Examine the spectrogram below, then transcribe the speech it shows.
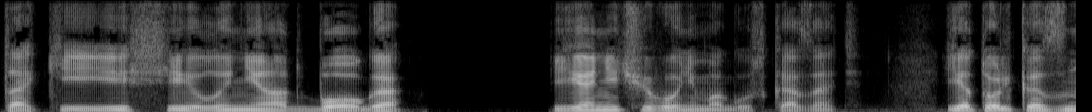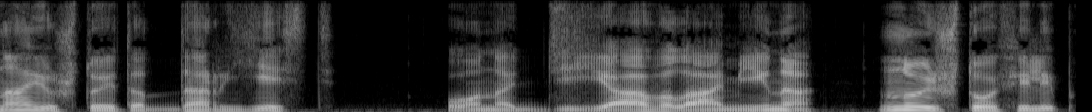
«Такие силы не от Бога». «Я ничего не могу сказать. Я только знаю, что этот дар есть. Он от дьявола, Амина. Ну и что, Филипп?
